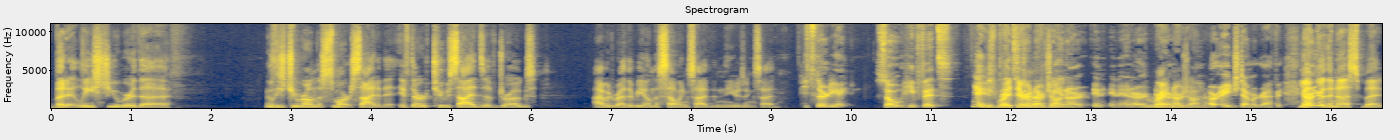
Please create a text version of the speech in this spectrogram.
but at least you were the at least you were on the smart side of it if there are two sides of drugs i would rather be on the selling side than the using side He's 38, so he fits. yeah he he's right there in our genre In our, in, in, in our, right in our genre our age demographic. And our- younger than us but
